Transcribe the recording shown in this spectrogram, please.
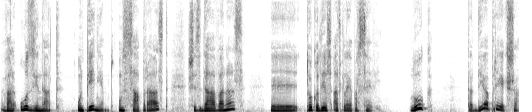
var uzzināt un pieņemt un saprast šīs dāvanas, e, to, ko Dievs atklāja par sevi. Lūk, tad Dieva priekšā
